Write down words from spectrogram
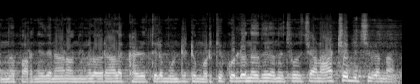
എന്ന് പറഞ്ഞതിനാണോ നിങ്ങൾ ഒരാളെ കഴുത്തിൽ മുണ്ടിട്ട് മുറുക്കിക്കൊല്ലുന്നത് എന്ന് ചോദിച്ചാണ് ആക്ഷേപിച്ചു എന്നാണ്.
